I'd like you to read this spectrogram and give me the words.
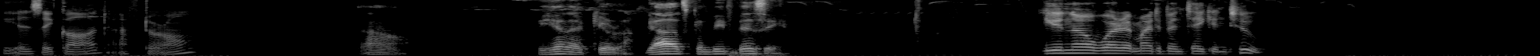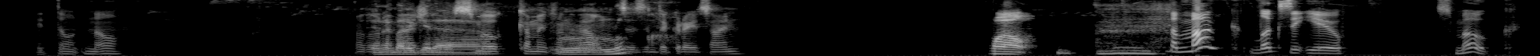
He is a god, after all. Oh, you hear that, Kira? Gods can be busy. Do you know where it might have been taken to? I don't know. Although I'd Anybody get imagine the a smoke coming from the mountains look? isn't a great sign. Well, The monk looks at you. Smoke.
